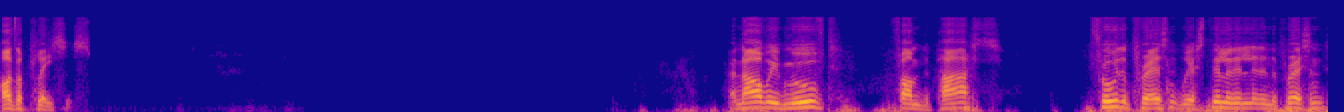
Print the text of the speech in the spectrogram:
other places. And now we've moved from the past through the present. We're still a little in the present.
